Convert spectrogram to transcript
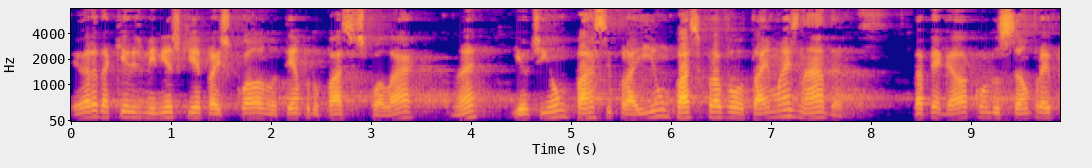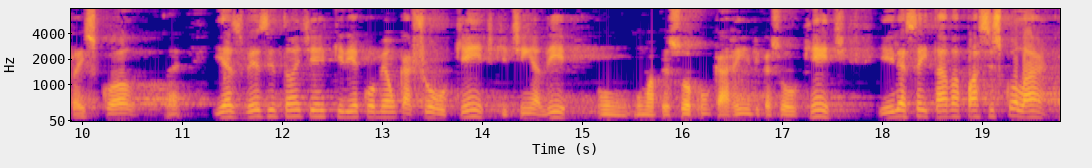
Eu era daqueles meninos que ia para a escola no tempo do passe escolar, né? E eu tinha um passe para ir, um passe para voltar e mais nada, para pegar a condução para ir para a escola, né? E às vezes então a gente queria comer um cachorro quente, que tinha ali um, uma pessoa com um carrinho de cachorro quente, e ele aceitava a escolar.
